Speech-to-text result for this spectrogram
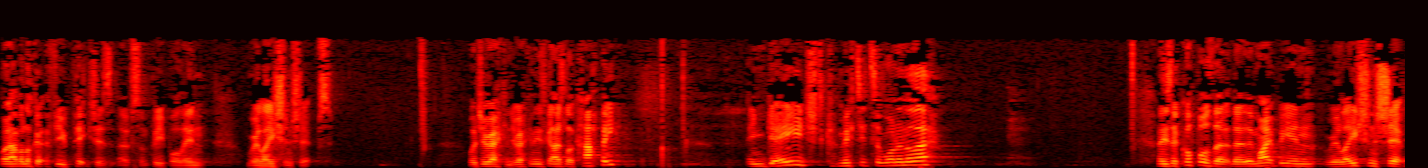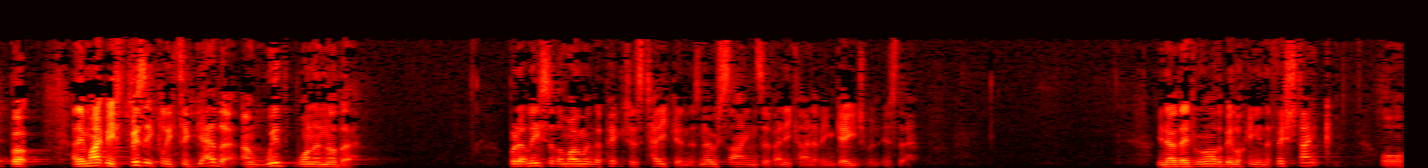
We'll have a look at a few pictures of some people in relationships. What do you reckon? Do you reckon these guys look happy? Engaged? Committed to one another? And these are couples that, that they might be in relationship, but and they might be physically together and with one another. But at least at the moment the picture's taken, there's no signs of any kind of engagement, is there? You know, they'd rather be looking in the fish tank or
